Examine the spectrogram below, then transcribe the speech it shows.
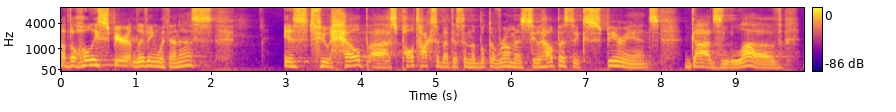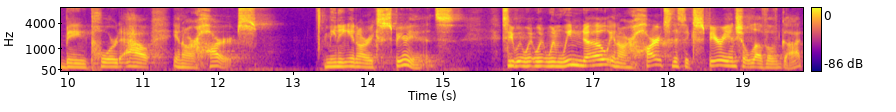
of the Holy Spirit living within us is to help us, Paul talks about this in the book of Romans, to help us experience God's love being poured out in our hearts meaning in our experience. See, when, we know in our hearts this experiential love of God,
